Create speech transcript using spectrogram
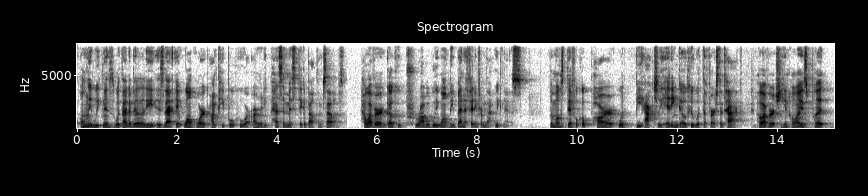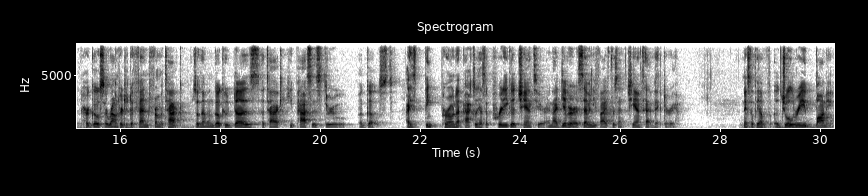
The only weakness with that ability is that it won't work on people who are already pessimistic about themselves. However, Goku probably won't be benefiting from that weakness. The most difficult part would be actually hitting Goku with the first attack. However, she can always put her ghosts around her to defend from attack, so that when Goku does attack, he passes through a ghost. I think Perona actually has a pretty good chance here, and I'd give her a 75% chance at victory. Next up, we have a Jewelry Bonnie.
